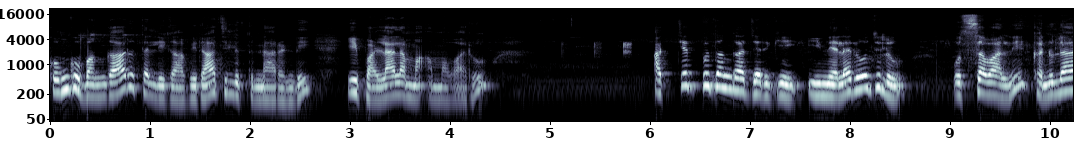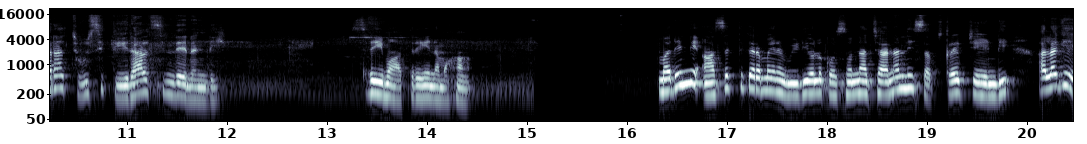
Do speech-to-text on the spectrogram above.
కొంగు బంగారు తల్లిగా విరాజిల్లుతున్నారండి ఈ పళ్ళాలమ్మ అమ్మవారు. అత్యద్భుతంగా జరిగే ఈ నెల రోజులు ఉత్సవాల్ని కనులారా చూసి తీరాల్సిందేనండి. శ్రీమాత్రే నమః. మరిన్ని ఆసక్తికరమైన వీడియోల కోసం నా ఛానల్ని సబ్స్క్రైబ్ చేయండి. అలాగే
